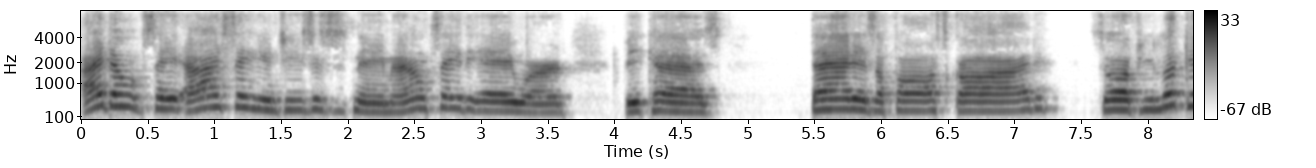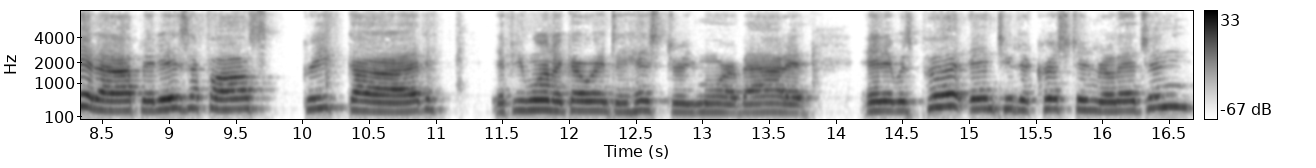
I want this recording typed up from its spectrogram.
I don't say. I say in Jesus' name. I don't say the A word because that is a false god. So if you look it up, it is a false Greek god. If you want to go into history more about it, and it was put into the Christian religion.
